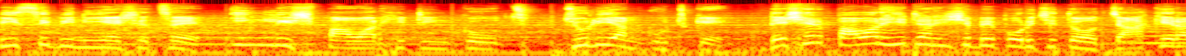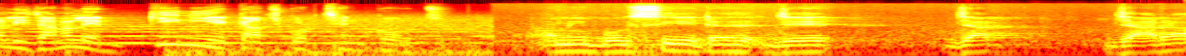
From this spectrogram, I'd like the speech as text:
বিসিবি নিয়ে এসেছে English power hitting coach Julian উটকে। দেশের পাওয়ার হিটার হিসেবে পরিচিত জাকের আলী জানালেন, কি নিয়ে কাজ করছেন কোচ আমি বলছি এটা যে যারা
